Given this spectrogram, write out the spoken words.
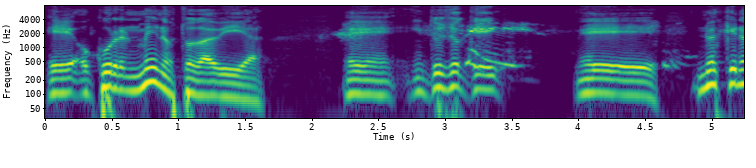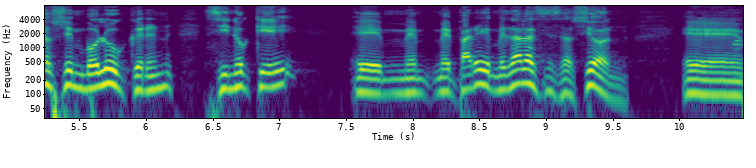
eh, ocurren menos todavía. Eh, intuyo que eh, no es que no se involucren, sino que eh, me, me, me da la sensación eh,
